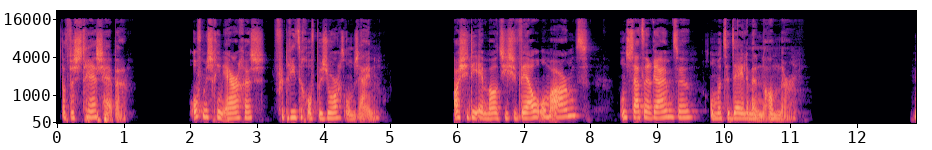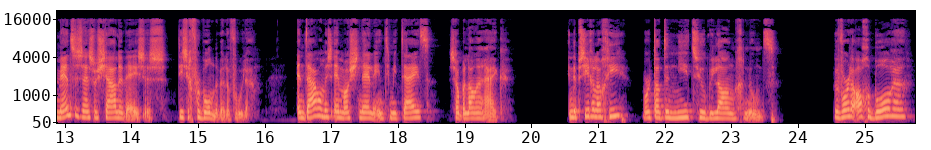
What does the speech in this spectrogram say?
Dat we stress hebben. of misschien ergens verdrietig of bezorgd om zijn. Als je die emoties wel omarmt, ontstaat er ruimte om het te delen met een ander. Mensen zijn sociale wezens die zich verbonden willen voelen. En daarom is emotionele intimiteit zo belangrijk. In de psychologie wordt dat de need to belong genoemd. We worden al geboren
